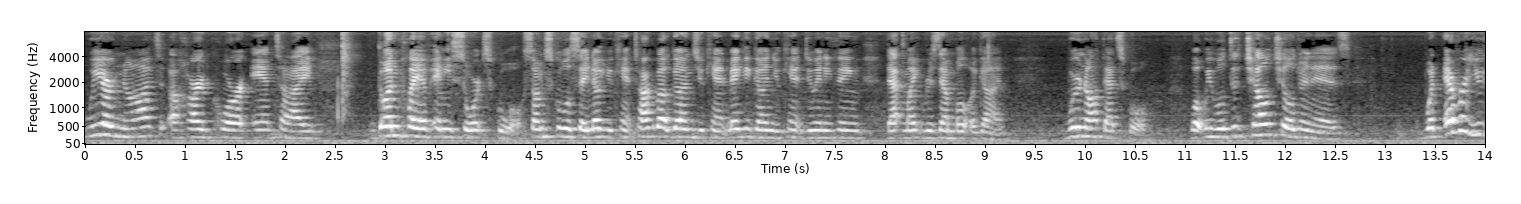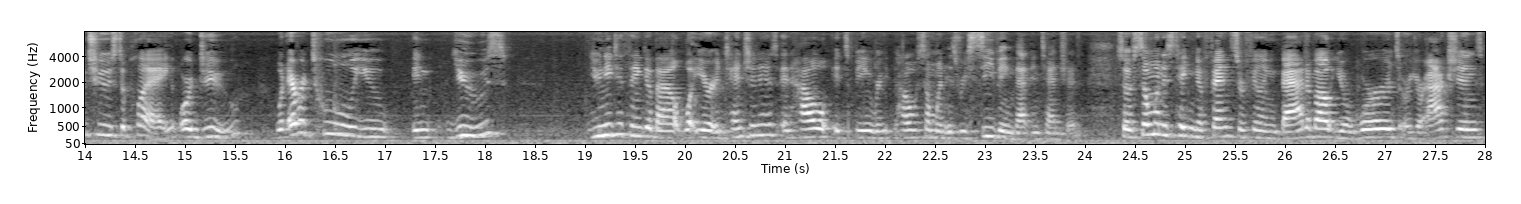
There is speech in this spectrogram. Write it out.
We are not a hardcore anti gunplay of any sort school. Some schools say, no, you can't talk about guns, you can't make a gun, you can't do anything that might resemble a gun. We're not that school. What we will tell children is whatever you choose to play or do, whatever tool you in, use, you need to think about what your intention is and how it's being re- how someone is receiving that intention. So if someone is taking offense or feeling bad about your words or your actions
